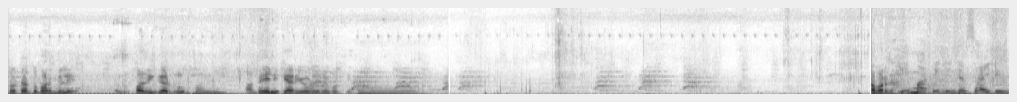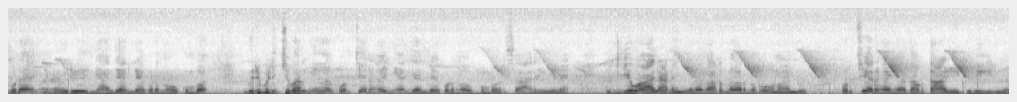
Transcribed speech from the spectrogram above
തൊട്ടടുത്ത പറമ്പിൽ പതുങ്ങി കേട്ടു അതേ എനിക്ക് അറിയുള്ളൂ ഇതിനെക്കുറിച്ച് ആ പറഞ്ഞോ ഈ മതിലിന്റെ സൈഡിൽ കൂടെ ഇങ്ങനെ ഒരു ഞാൻ ജനലേ കൂടെ നോക്കുമ്പോൾ ഇവർ വിളിച്ചു പറഞ്ഞ് കുറച്ചു നേരം കഴിഞ്ഞ് ഞാൻ ജനലേ കൂടെ നോക്കുമ്പോൾ ഒരു സാധനം ഇങ്ങനെ വലിയ വാലാണ് ഇങ്ങനെ നടന്ന് നടന്ന് പോകണ കണ്ടു കുറച്ചു നേരം കഴിഞ്ഞ് അത് അവിടെ താഴേക്ക് വീഴുന്ന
